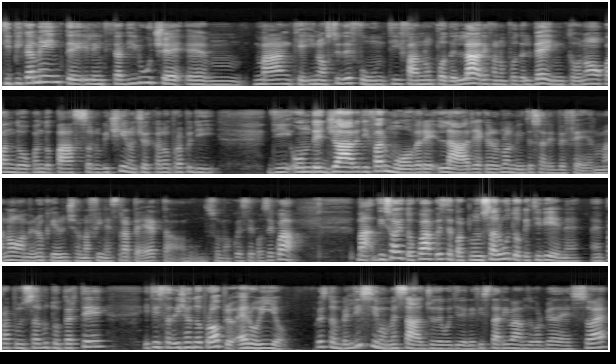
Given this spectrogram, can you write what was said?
Tipicamente l'entità di luce, ehm, ma anche i nostri defunti, fanno un po' dell'aria, fanno un po' del vento, no? quando, quando passano vicino cercano proprio di, di, ondeggiare, di far muovere l'aria che normalmente sarebbe ferma, no? a meno che non c'è una finestra aperta, insomma queste cose qua. Ma di solito qua questo è proprio un saluto che ti viene, è proprio un saluto per te e ti sta dicendo proprio ero io. Questo è un bellissimo messaggio, devo dire, che ti sta arrivando proprio adesso, eh?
